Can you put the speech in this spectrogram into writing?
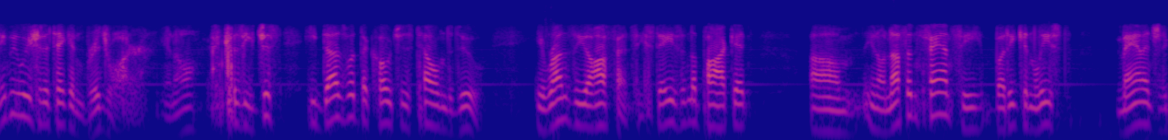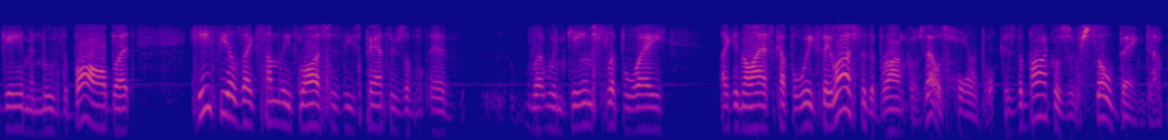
maybe we should have taken Bridgewater, you know, because he just he does what the coaches tell him to do. He runs the offense. He stays in the pocket. Um, you know, nothing fancy, but he can at least manage the game and move the ball. But he feels like some of these losses these Panthers have, have let when games slip away. Like in the last couple of weeks, they lost to the Broncos. That was horrible because the Broncos are so banged up,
